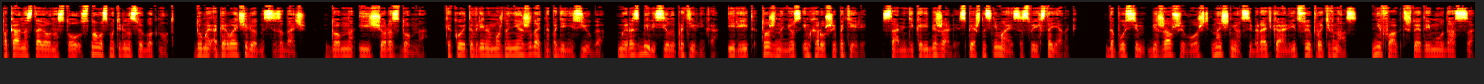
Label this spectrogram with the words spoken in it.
Пока она ставила на стол, снова смотрю на свой блокнот. Думаю о первоочередности задач. Домна и еще раз домна. Какое-то время можно не ожидать нападений с юга. Мы разбили силы противника, и рейд тоже нанес им хорошие потери. Сами дикари бежали, спешно снимаясь со своих стоянок. Допустим, бежавший вождь начнет собирать коалицию против нас. Не факт, что это ему удастся.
